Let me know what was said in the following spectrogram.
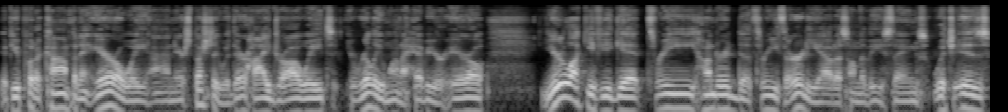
If you put a competent arrow weight on there, especially with their high draw weights, you really want a heavier arrow. You're lucky if you get 300 to 330 out of some of these things, which is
